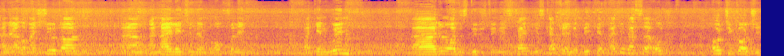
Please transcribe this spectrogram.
And then I got my shield on and I'm annihilating them hopefully if I can win uh, I don't know what this dude is doing. He's trying. He's capturing the beacon. I think that's uh, Ochokochi.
